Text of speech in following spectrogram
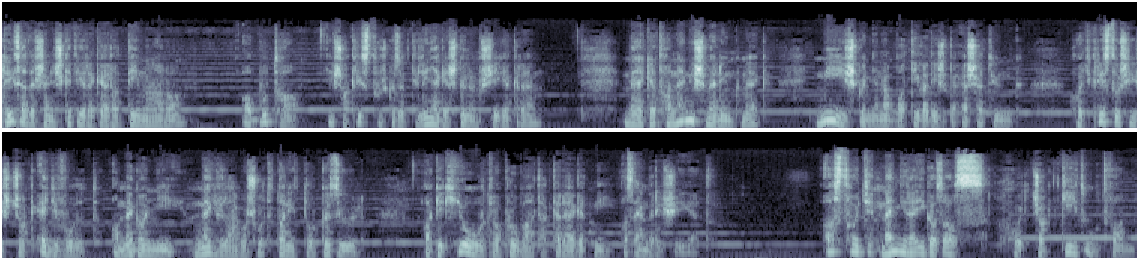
részletesen is kitérek erre a témára, a Buddha és a Krisztus közötti lényeges különbségekre, melyeket ha nem ismerünk meg, mi is könnyen abba a tévedésbe eshetünk, hogy Krisztus is csak egy volt a megannyi, megvilágosult tanító közül, akik jó útra próbálták terelgetni az emberiséget. Azt, hogy mennyire igaz az, hogy csak két út van,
